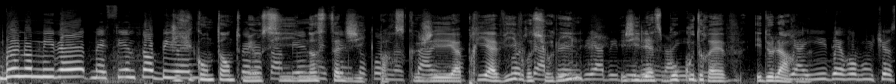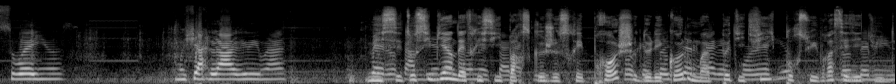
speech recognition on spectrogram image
Je suis contente mais aussi nostalgique parce que j'ai appris à vivre sur l'île et j'y laisse beaucoup de rêves et de larmes. Mais c'est aussi bien d'être ici parce que je serai proche de l'école où ma petite fille poursuivra ses études.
